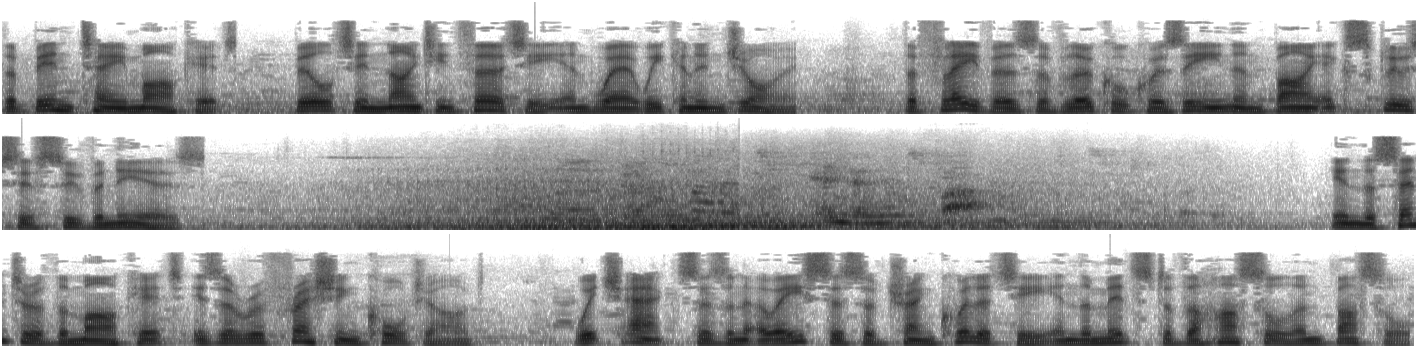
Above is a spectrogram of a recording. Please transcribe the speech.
The Binh Tay Market, built in 1930 and where we can enjoy the flavors of local cuisine and buy exclusive souvenirs. In the center of the market is a refreshing courtyard, which acts as an oasis of tranquility in the midst of the hustle and bustle.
